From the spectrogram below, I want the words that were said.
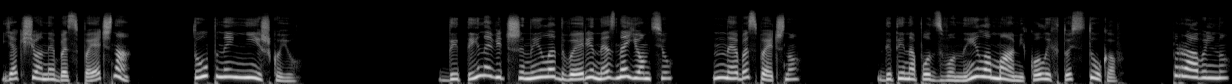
Якщо небезпечна, тупне ніжкою. Дитина відчинила двері незнайомцю. Небезпечно. Дитина подзвонила мамі, коли хтось стукав. Правильно.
